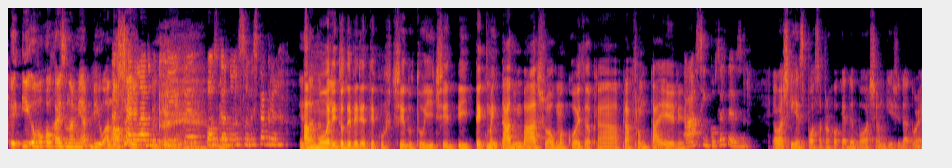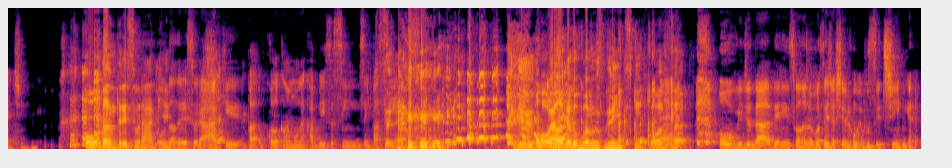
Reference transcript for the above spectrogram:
E eu vou colocar isso na minha bio. Anota aí. Bacharelado no Twitter, pós-graduação no Instagram. Exatamente. Amor, e tu deveria ter curtido o tweet e ter comentado embaixo alguma coisa pra, pra afrontar ele. Ah, sim, com certeza. Eu acho que resposta pra qualquer deboche é um gif da Gretchen. Ou da André Surak. Ou da André Surak, colocando a mão na cabeça assim, sem paciência. Ou ela derrubando os drinks com força. Ou o vídeo da Denise falando, você já cheirou minha bucetinha?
